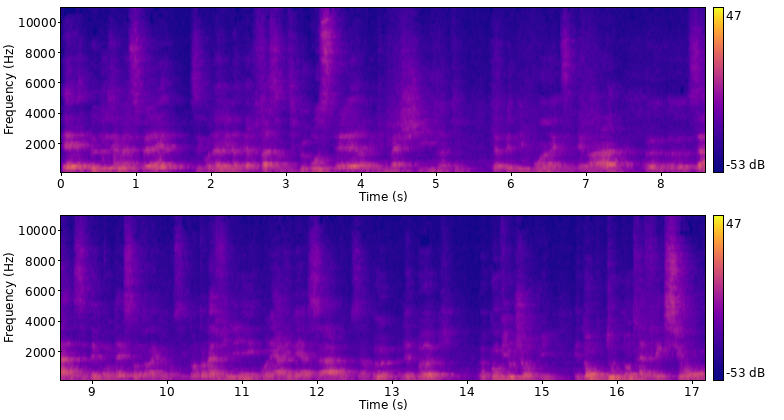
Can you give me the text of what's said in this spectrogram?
Et le deuxième aspect, c'est qu'on avait une interface un petit peu austère, une machine hein, qui tapait des points, etc. Euh, euh, ça, c'était le contexte quand on a commencé. Quand on a fini, on est arrivé à ça, c'est un peu l'époque euh, qu'on vit aujourd'hui. Et donc, toute notre réflexion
